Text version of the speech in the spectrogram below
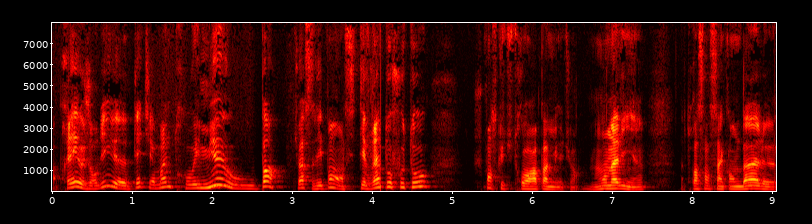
Après, aujourd'hui, euh, peut-être il y a moyen de trouver mieux ou pas. Tu vois, ça dépend. Si t'es vraiment photo, je pense que tu trouveras pas mieux, tu vois. Mon avis, hein. 350 balles euh,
